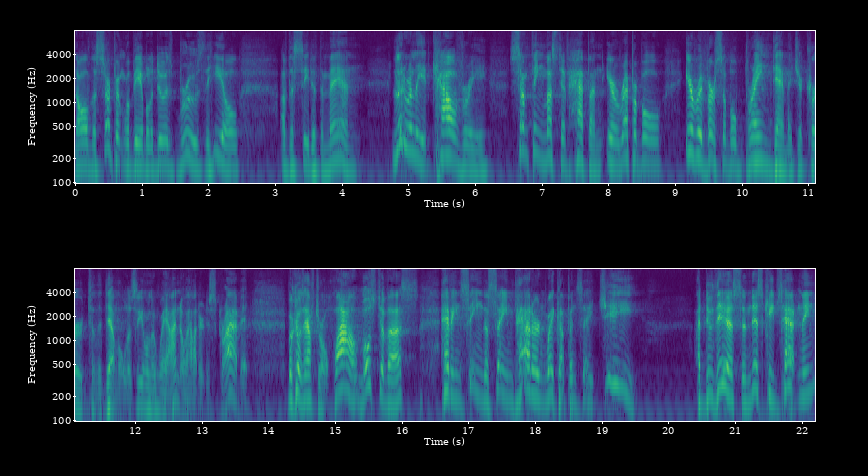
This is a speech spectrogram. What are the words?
all the serpent will be able to do is bruise the heel of the seed of the man. Literally at Calvary, something must have happened. Irreparable, irreversible brain damage occurred to the devil, is the only way I know how to describe it. Because after a while, most of us, having seen the same pattern, wake up and say, gee, I do this and this keeps happening.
